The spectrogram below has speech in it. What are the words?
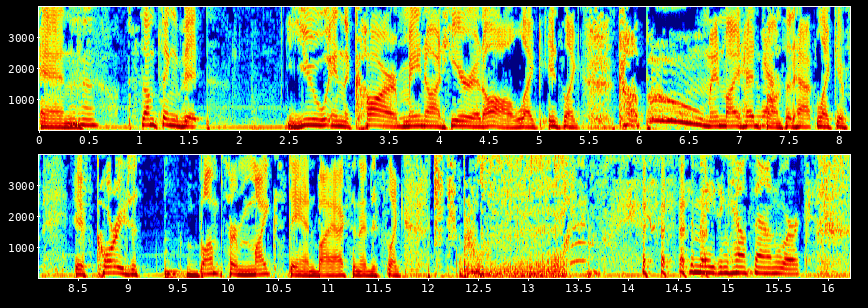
and Mm-hmm. something that you in the car may not hear at all, like is like kaboom in my headphones. It happened. Like if if Corey just bumps her mic stand by accident, it's like It's amazing how sound works.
